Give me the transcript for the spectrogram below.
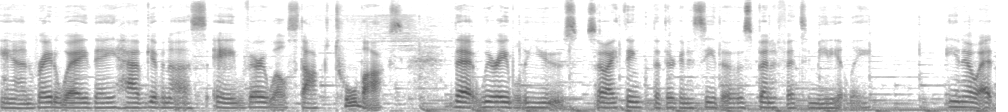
and right away they have given us a very well-stocked toolbox that we're able to use. So I think that they're going to see those benefits immediately. You know, at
